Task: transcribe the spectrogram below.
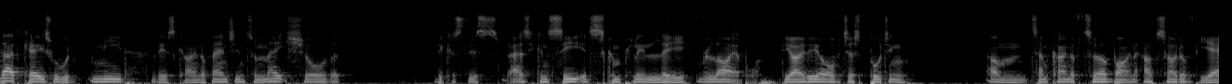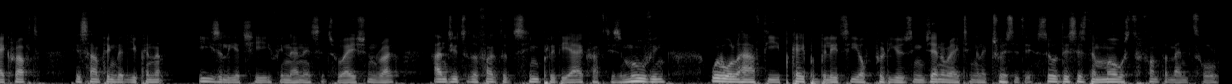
that case we would need this kind of engine to make sure that because this as you can see it's completely reliable. The idea of just putting um, some kind of turbine outside of the aircraft is something that you can easily achieve in any situation right? And due to the fact that simply the aircraft is moving we will have the capability of producing generating electricity so this is the most fundamental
